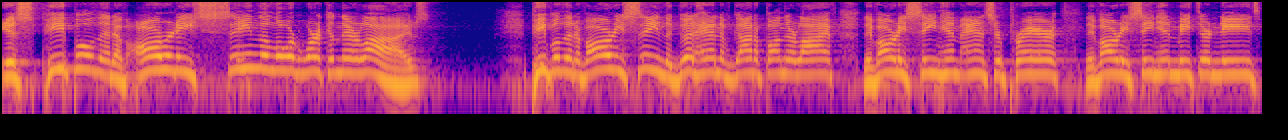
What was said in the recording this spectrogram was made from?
is people that have already seen the Lord work in their lives People that have already seen the good hand of God upon their life, they've already seen Him answer prayer, they've already seen Him meet their needs,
